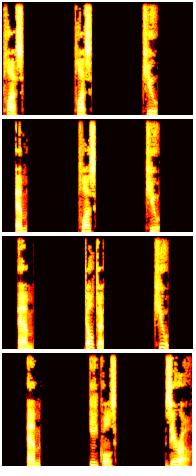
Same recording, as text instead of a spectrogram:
plus plus q m plus q m delta q m equals 0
